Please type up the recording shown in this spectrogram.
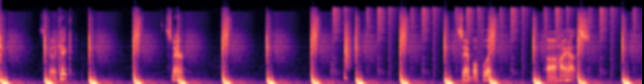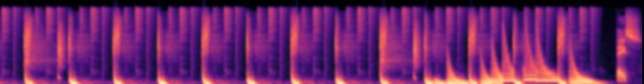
It's got a kick, snare, sample flip, uh, hi-hats, bass.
